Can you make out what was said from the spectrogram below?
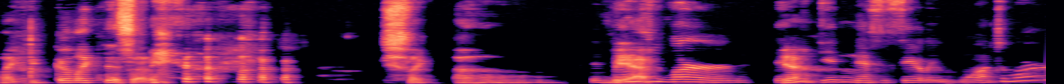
Like, you go like this, honey. She's like, oh. the things have- you learn that Yeah. you didn't necessarily want to learn,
